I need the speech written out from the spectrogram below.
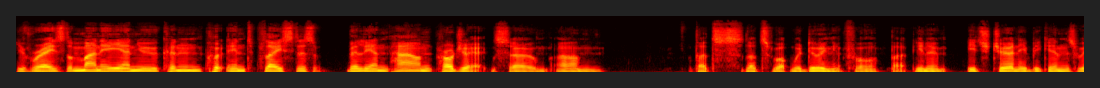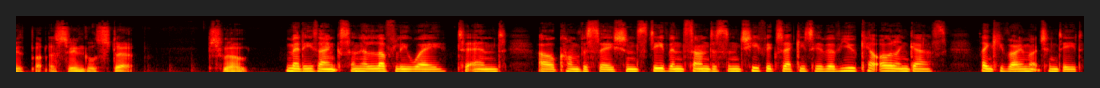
you've raised the money and you can put into place this billion pound project. So um, that's that's what we're doing it for. But you know each journey begins with but a single step. So Many thanks, and a lovely way to end our conversation. Stephen Sanderson, Chief Executive of UK Oil and Gas, thank you very much indeed.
